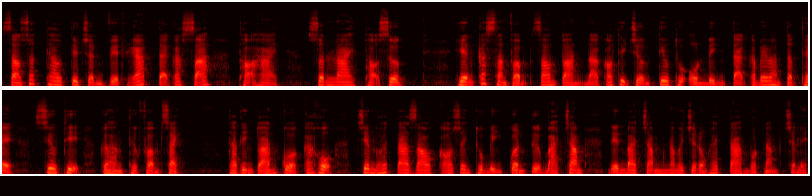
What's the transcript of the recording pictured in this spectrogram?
sản xuất theo tiêu chuẩn Việt Gáp tại các xã Thọ Hải, Xuân Lai, Thọ Sương. Hiện các sản phẩm rau an toàn đã có thị trường tiêu thụ ổn định tại các bếp ăn tập thể, siêu thị, cửa hàng thực phẩm sạch. Theo tính toán của các hộ, trên một hecta rau có doanh thu bình quân từ 300 đến 350 triệu đồng hecta một năm trở lên.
